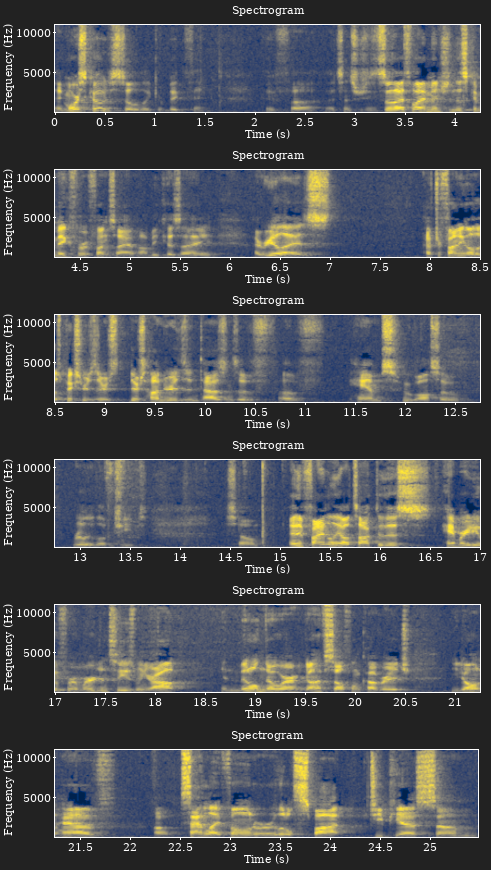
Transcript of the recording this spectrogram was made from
and Morse code is still like a big thing, if uh, that's interesting. So that's why I mentioned this can make for a fun sci hobby because I I realized after finding all those pictures, there's there's hundreds and thousands of of hams who also really love Jeeps. So, and then finally, I'll talk to this ham radio for emergencies when you're out in the middle of nowhere, you don't have cell phone coverage, you don't have a satellite phone or a little spot GPS um,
